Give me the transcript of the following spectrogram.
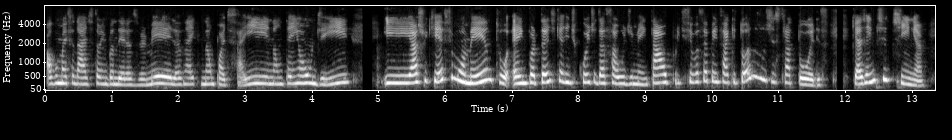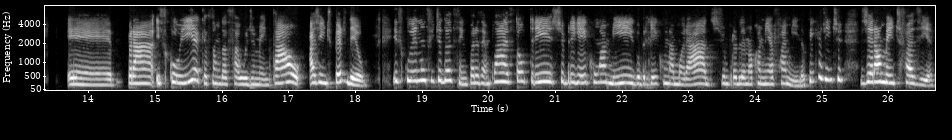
algumas cidades estão em bandeiras vermelhas, né, que não pode sair, não tem onde ir. E acho que esse momento é importante que a gente cuide da saúde mental, porque se você pensar que todos os distratores que a gente tinha é, para excluir a questão da saúde mental, a gente perdeu. Excluir num sentido assim, por exemplo, ah, estou triste, briguei com um amigo, briguei com um namorado, tive um problema com a minha família. O que, que a gente geralmente fazia?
